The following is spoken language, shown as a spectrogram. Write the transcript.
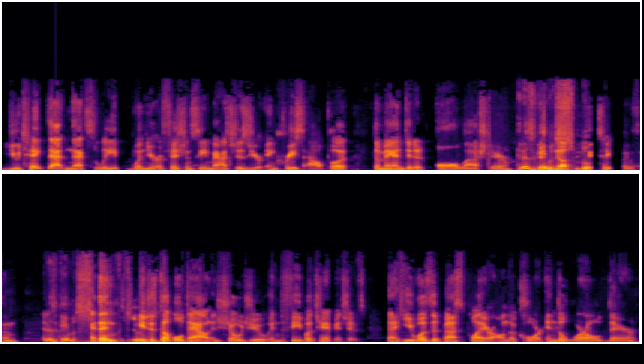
You take that next leap when your efficiency matches your increased output. The man did it all last year. And his game is nothing smooth. you can with him. And his game is And then too. he just doubled down and showed you in the FIBA championships that he was the best player on the court in the world there.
